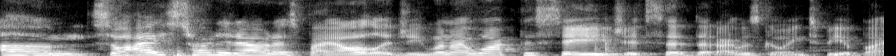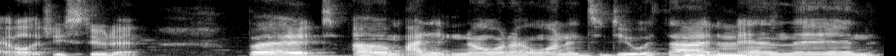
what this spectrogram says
um, so I started out as biology. When I walked the stage, it said that I was going to be a biology student, but um, I didn't know what I wanted to do with that. Mhm. And then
